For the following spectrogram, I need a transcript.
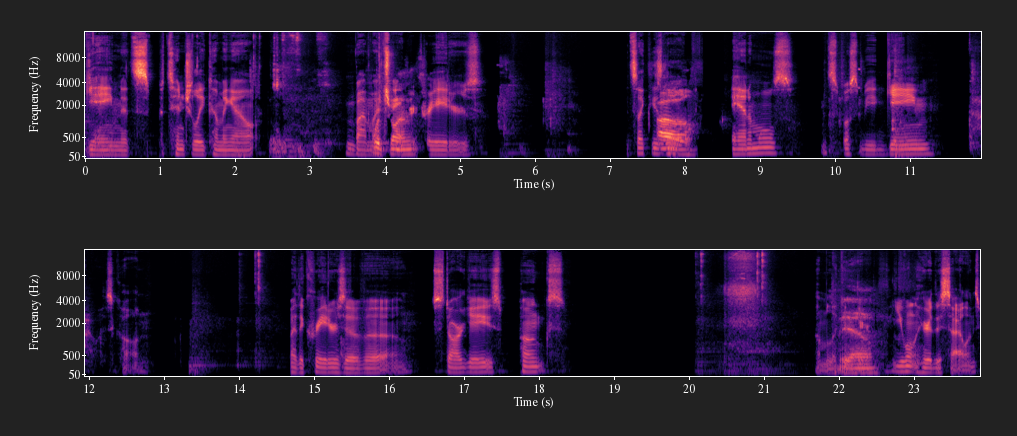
game that's potentially coming out by my Which one? favorite creators. It's like these Oh. little animals. It's supposed to be a game. God, what is it called? By the creators of uh, Stargaze Punks. I'm looking. Yeah. here. You won't hear the silence.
